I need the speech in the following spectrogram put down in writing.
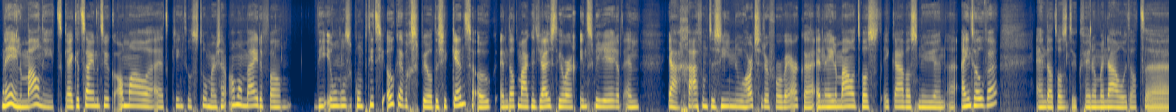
Nee, helemaal niet. Kijk, het zijn natuurlijk allemaal, eh, het klinkt heel stom, maar er zijn allemaal meiden van die in onze competitie ook hebben gespeeld. Dus je kent ze ook. En dat maakt het juist heel erg inspirerend en ja, gaaf om te zien hoe hard ze ervoor werken. En helemaal, het, was, het EK was nu in uh, Eindhoven. En dat was natuurlijk fenomenaal. Dat, uh,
